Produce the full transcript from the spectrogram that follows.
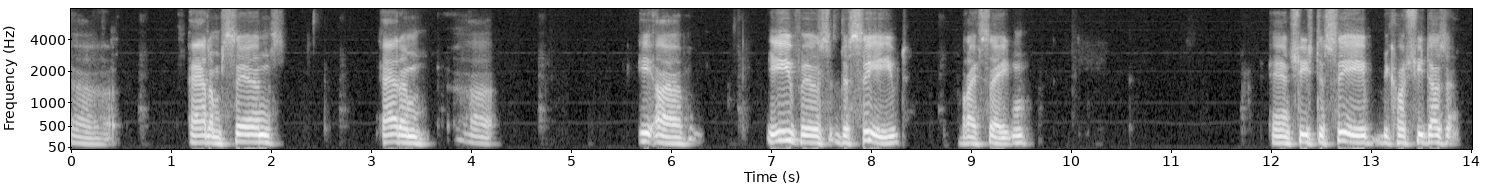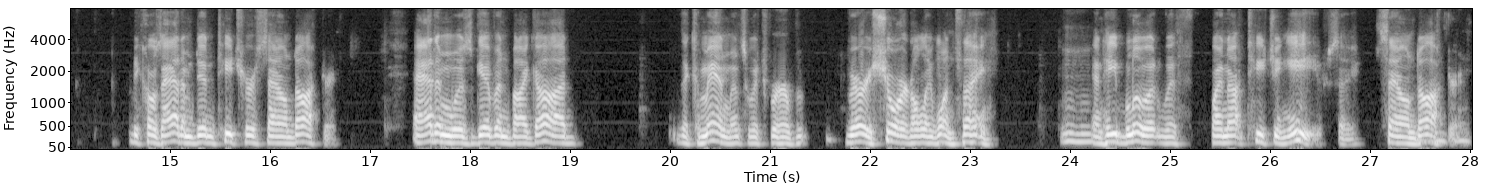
uh, Adam sins. Adam, uh, uh, Eve is deceived by Satan and she's deceived because she doesn't because adam didn't teach her sound doctrine adam was given by god the commandments which were very short only one thing. Mhm. and he blew it with by not teaching eve say sound doctrine.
